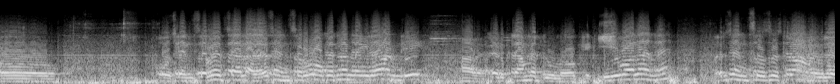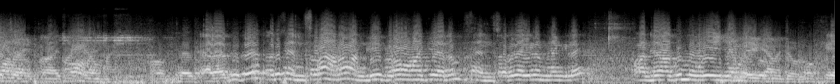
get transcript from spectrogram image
ഓ. സെൻസർ വെച്ചാൽ അതായത് സെൻസർ പോക്കറ്റിലുണ്ടെങ്കിൽ വണ്ടി. എടുക്കാൻ പറ്റുള്ളൂ. ഓക്കെ കീ പോലെ തന്നെ ഒരു സെൻസർ സിസ്റ്റം ആണ് ഇതിൽ അതായത് ഇത് ഒരു സെൻസർ ആണ്. വണ്ടി ഇവിടെ ഓൺ ആക്കിയാലും സെൻസർ കയ്യിലുണ്ടെങ്കിൽ വണ്ടി നമുക്ക് മൂവ് ചെയ്യിക്കാൻ പറ്റുള്ളൂ. ഓക്കെ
